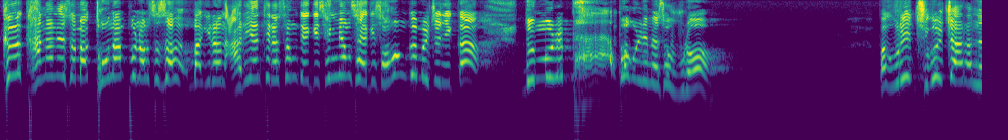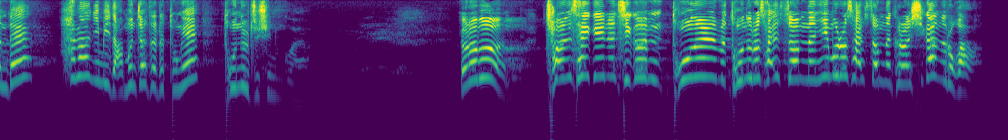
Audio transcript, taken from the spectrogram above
그 가난해서 막 돈 한 푼 없어서 막 이런 아리안티라 성도에게 생명사역에서 헌금을 주니까 눈물을 펑펑 흘리면서 울어 막 우린 죽을 줄 알았는데 하나님이 남은 자들을 통해 돈을 주시는 거야 여러분 전 세계는 지금 돈을 돈으로 살 수 없는 힘으로 살 수 없는 그런 시간으로 가.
